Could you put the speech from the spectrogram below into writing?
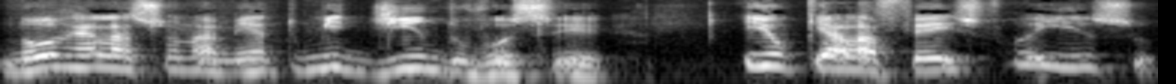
no relacionamento, medindo você. E o que ela fez foi isso.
